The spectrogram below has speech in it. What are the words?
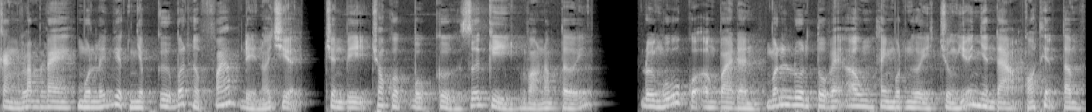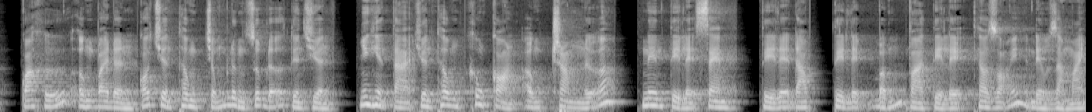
càng lăm le muốn lấy việc nhập cư bất hợp pháp để nói chuyện, chuẩn bị cho cuộc bầu cử giữa kỳ vào năm tới. Đội ngũ của ông Biden vẫn luôn tô vẽ ông thành một người chủ nghĩa nhân đạo có thiện tâm. Quá khứ, ông Biden có truyền thông chống lưng giúp đỡ tuyên truyền, nhưng hiện tại truyền thông không còn ông Trump nữa, nên tỷ lệ xem, tỷ lệ đọc, tỷ lệ bấm và tỷ lệ theo dõi đều giảm mạnh.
